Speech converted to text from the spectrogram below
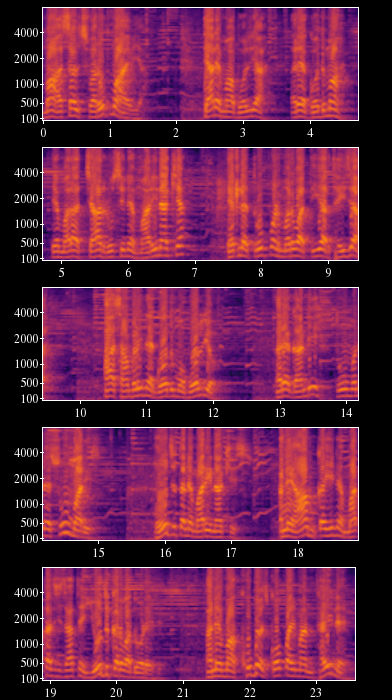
માં અસલ સ્વરૂપમાં આવ્યા. ત્યારે માં બોલ્યા, અરે ગોદમાં, તે મારા ચાર ઋષિને મારી નાખ્યા? એટલે તું પણ મરવા તૈયાર થઈ જા. આ સાંભળીને ગોદમો બોલ્યો, અરે ગાંડી, તું મને શું મારીશ? હું જ તને મારી નાખીશ. અને આમ કહીને માતાજી સાથે યુદ્ધ કરવા દોડે છે. અને માં ખૂબ જ કોપાયમાન થઈને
